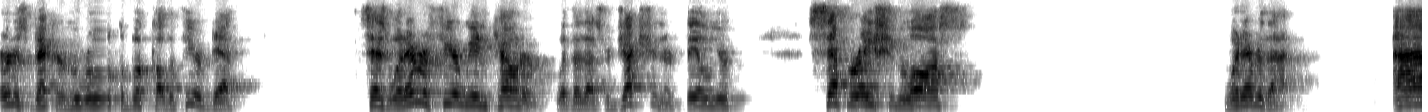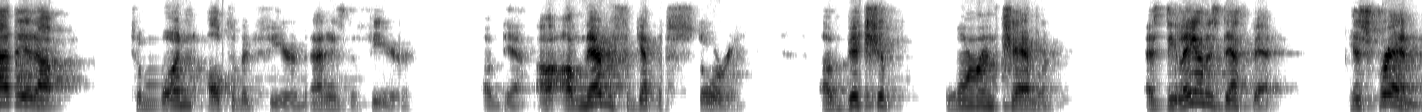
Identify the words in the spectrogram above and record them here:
Ernest Becker, who wrote the book called The Fear of Death, says whatever fear we encounter, whether that's rejection or failure, separation, loss, whatever that, add it up to one ultimate fear, and that is the fear of death. I'll, never forget the story of Bishop Warren Chandler. As he lay on his deathbed, his friend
